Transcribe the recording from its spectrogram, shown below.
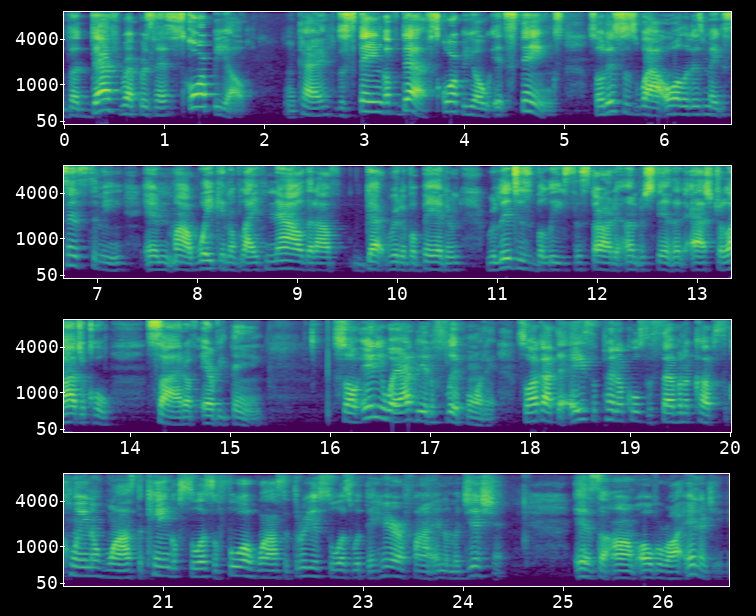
the death represents Scorpio. Okay, the sting of death, Scorpio, it stings. So this is why all of this makes sense to me in my waking of life now that I've got rid of abandoned religious beliefs and started understanding the astrological side of everything. So anyway, I did a flip on it. So I got the Ace of Pentacles, the Seven of Cups, the Queen of Wands, the King of Swords, the Four of Wands, the Three of Swords with the Hierophant and the Magician is the um, overall energy.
